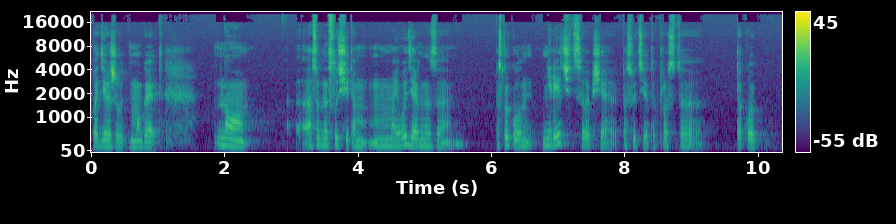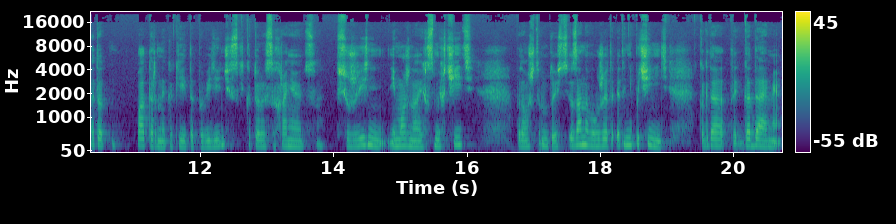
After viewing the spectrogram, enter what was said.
поддерживает, помогает. Но особенно в случае там, моего диагноза, поскольку он не лечится вообще, по сути, это просто такой, это паттерны какие-то поведенческие, которые сохраняются всю жизнь, и можно их смягчить, потому что, ну, то есть заново уже это, это не починить. Когда ты годами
